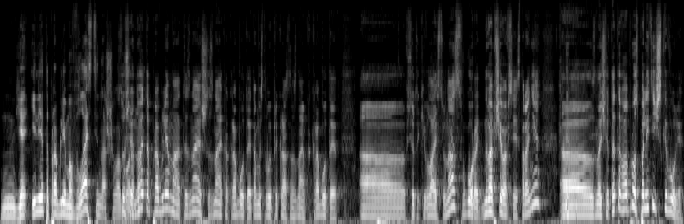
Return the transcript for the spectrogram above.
Я, или это проблема власти нашего Слушай, города? ну это проблема, ты знаешь, зная, как работает, а мы с тобой прекрасно знаем, как работает э, все-таки власть у нас в городе, ну вообще во всей стране, э, значит, это вопрос политической воли.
